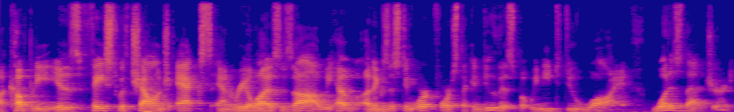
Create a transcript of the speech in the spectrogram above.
a company is faced with challenge X and realizes, ah, we have an existing workforce that can do this, but we need to do Y. What is that journey?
